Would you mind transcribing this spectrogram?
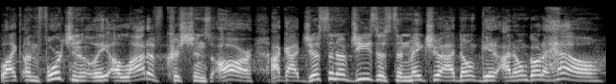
like unfortunately a lot of Christians are, I got just enough Jesus to make sure I don't get I don't go to hell.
